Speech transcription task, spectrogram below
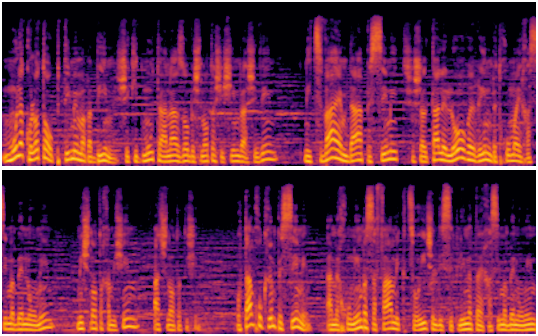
מול הקולות האופטימיים הרבים שקידמו טענה זו בשנות ה-60 וה-70, ניצבה העמדה הפסימית ששלטה ללא עוררין בתחום היחסים הבינלאומיים משנות ה-50 עד שנות ה-90. אותם חוקרים פסימיים, המכונים בשפה המקצועית של דיסציפלינת היחסים הבינלאומיים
